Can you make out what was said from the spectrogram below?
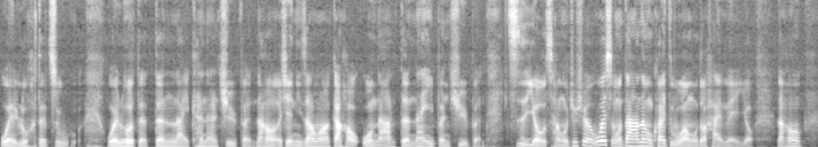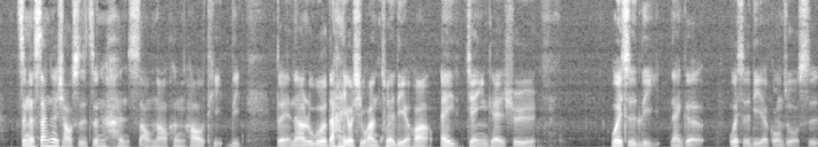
微弱的主、微弱的灯来看那剧本。然后，而且你知道吗？刚好我拿的那一本剧本字又长，我就觉得为什么大家那么快读完，我都还没有。然后整个三个小时真的很烧脑，很耗体力。对，那如果大家有喜欢推理的话，哎，建议可以去卫斯理那个卫斯理的工作室。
